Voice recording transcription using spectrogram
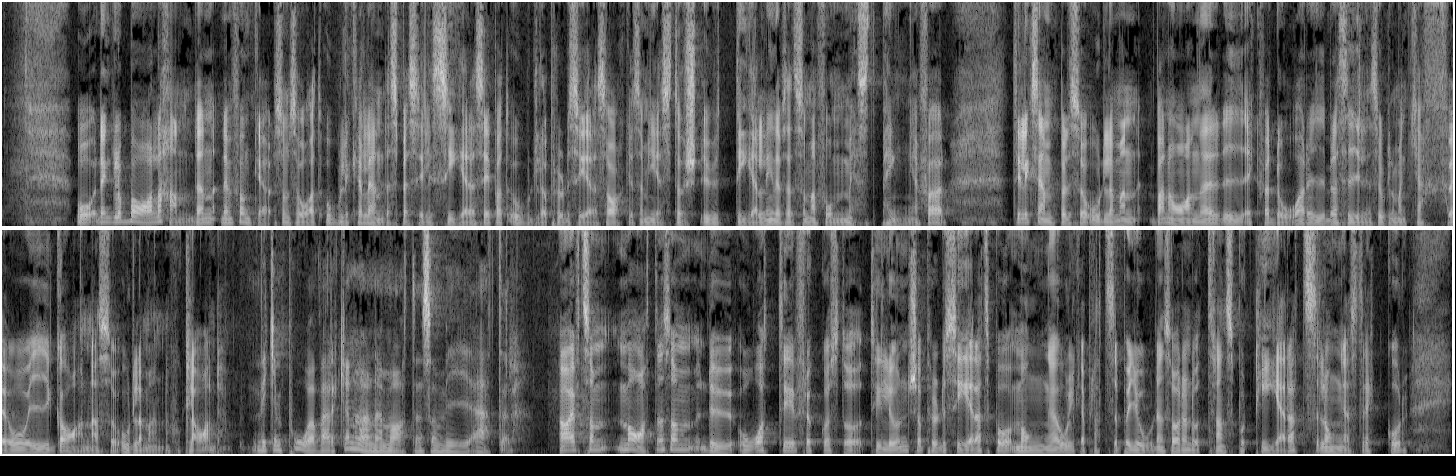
Och den globala handeln den funkar som så att olika länder specialiserar sig på att odla och producera saker som ger störst utdelning, det vill säga som man får mest pengar för. Till exempel så odlar man bananer i Ecuador, i Brasilien så odlar man kaffe och i Ghana så odlar man choklad. Vilken påverkan har den här maten som vi äter? Ja, eftersom maten som du åt till frukost och till lunch har producerats på många olika platser på jorden så har den då transporterats långa sträckor.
